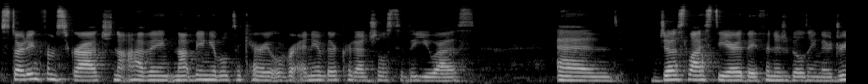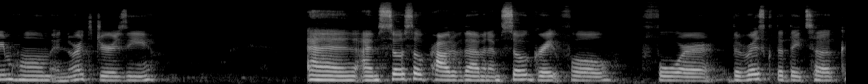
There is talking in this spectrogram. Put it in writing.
starting from scratch, not having not being able to carry over any of their credentials to the US. And just last year they finished building their dream home in North Jersey. And I'm so, so proud of them. And I'm so grateful for the risk that they took.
